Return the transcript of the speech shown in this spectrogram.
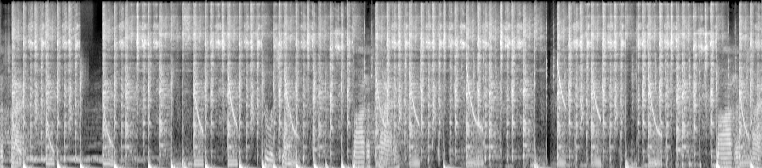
Modify. To reflect. Modify. Modify.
